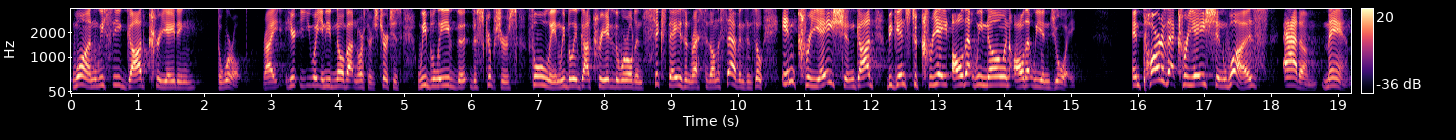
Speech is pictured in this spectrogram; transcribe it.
one, we see God creating the world. Right? Here, what you need to know about Northridge Church is we believe the, the scriptures fully, and we believe God created the world in six days and rested on the seventh. And so in creation, God begins to create all that we know and all that we enjoy. And part of that creation was Adam, man.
